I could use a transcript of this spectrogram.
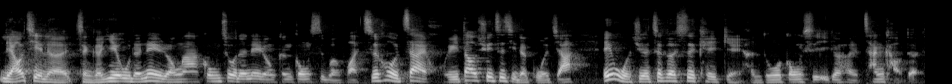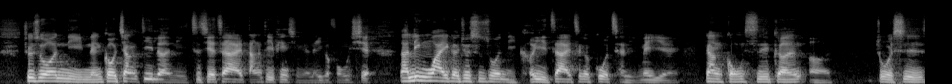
了解了整个业务的内容啊，工作的内容跟公司文化之后，再回到去自己的国家，诶，我觉得这个是可以给很多公司一个很参考的，就是说你能够降低了你直接在当地聘请人的一个风险。那另外一个就是说，你可以在这个过程里面也让公司跟呃。如果是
